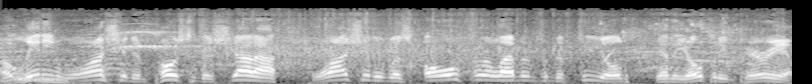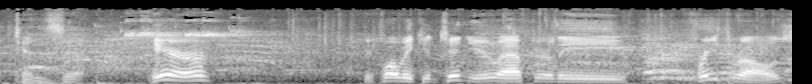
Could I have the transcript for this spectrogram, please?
Oh. Leading Washington posted the shutout. Washington was 0 for 11 from the field in the opening period. 10 zip. Here, before we continue, after the free throws,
